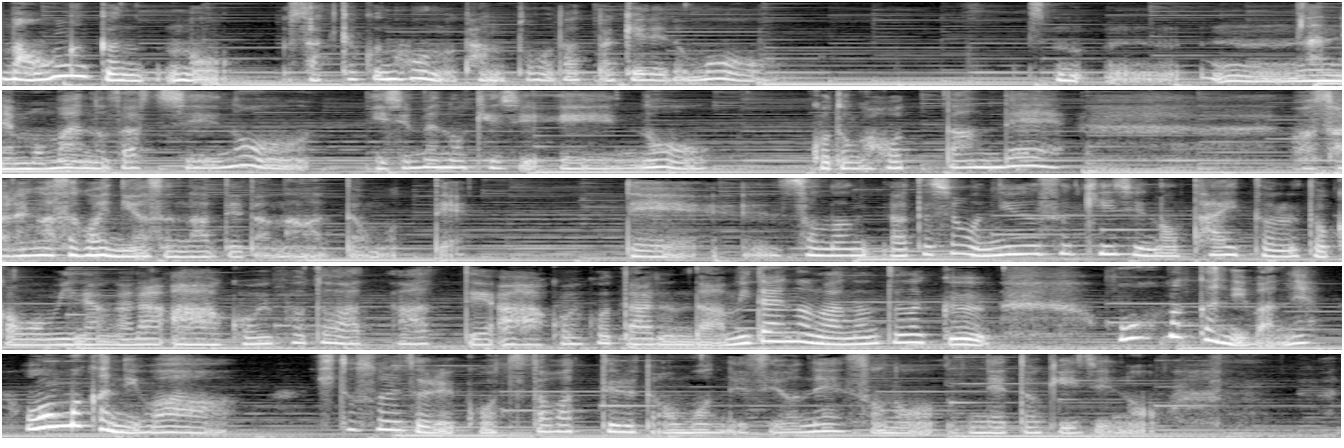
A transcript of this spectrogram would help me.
まあ音楽の作曲の方の担当だったけれども、何年も前の雑誌のいじめの記事のことが発端でそれがすごいニュースになってたなって思って。でその私もニュース記事のタイトルとかを見ながらああこういうことあってああこういうことあるんだみたいなのはなんとなく大まかにはね大まかには人それぞれこう伝わってるとは思うんですよね。そのネット記事の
